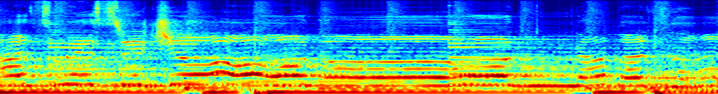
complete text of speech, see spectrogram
از مصر جانان نوزد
